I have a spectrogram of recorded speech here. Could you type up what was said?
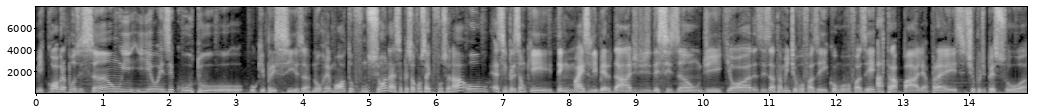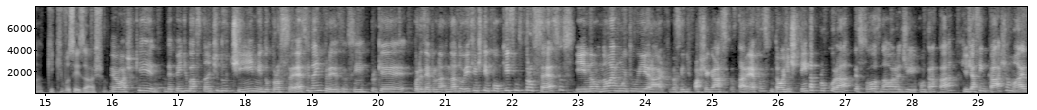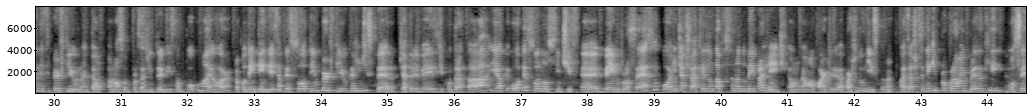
me cobra a posição e, e eu executo o, o que precisa. No remoto funciona? Essa pessoa consegue funcionar? Ou essa impressão que tem mais liberdade de decisão de que horas exatamente eu vou fazer e como eu vou fazer, atrapalha para esse tipo de pessoa? O que, que vocês acham? Eu acho que depende bastante do time, do processo e da empresa, assim. Porque, por exemplo, na, na Duist a gente tem pouquíssimos processos e não, não é muito hierárquico, assim, de para chegar às tarefas. Então a gente tenta procurar pessoas na hora de contratar que já se encaixam mais nesse perfil, né? Então o nosso processo de entrevista é um pouco maior para poder entender se a pessoa tem o perfil que a gente espera. Já teve vezes de contratar e a, ou a pessoa não se sentir é, bem no processo ou a gente achar que ele não tá funcionando bem pra gente. É, um, é uma parte, a parte do risco, né? Mas acho que você tem que procurar uma empresa que você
